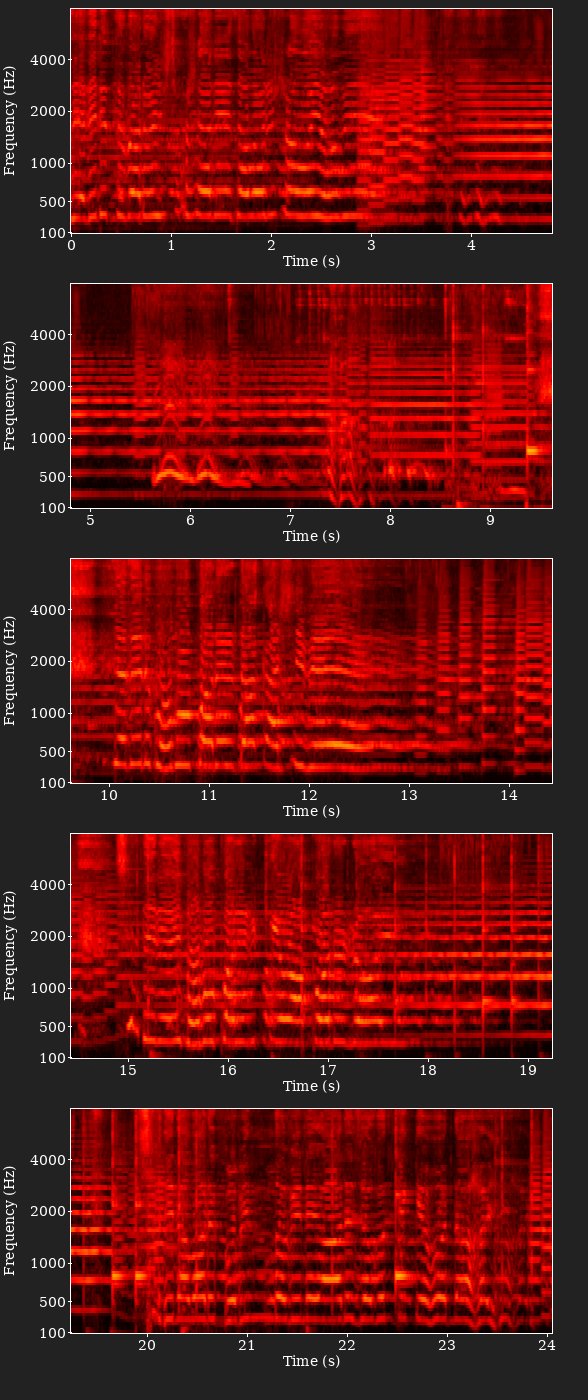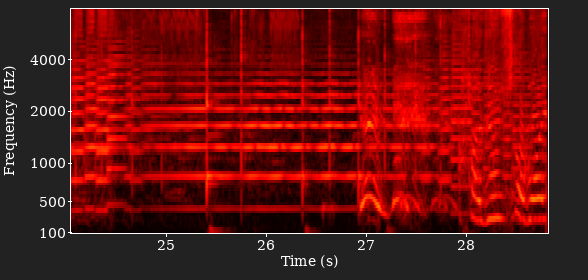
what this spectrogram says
যেদিন তোমার ওই শ্মশানে যাওয়ার সময় হবে যেদিন ভবু পারের ডাক আসিবে, সেদিন এই ভবু পারের কেউ আপন নয়। সেদিন আমার গোবিন্দ বিনে আর জগতে কেহ নাই। হাজুর সবাই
